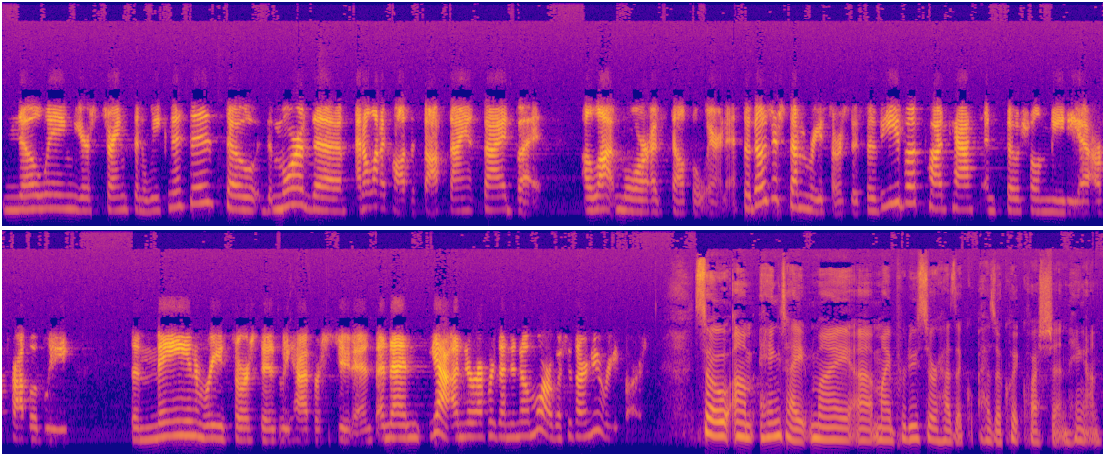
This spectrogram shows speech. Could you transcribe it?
knowing your strengths and weaknesses. So the more of the I don't want to call it the soft science side, but a lot more of self awareness. So those are some resources. So the ebook, podcast, and social media are probably the main resources we have for students. And then, yeah, underrepresented no more, which is our new resource. So um, hang tight. My uh, my producer has a has a quick question. Hang on.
